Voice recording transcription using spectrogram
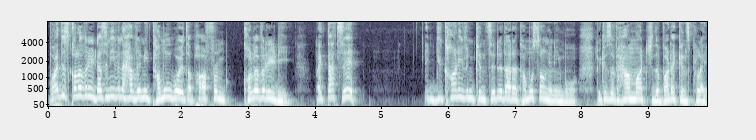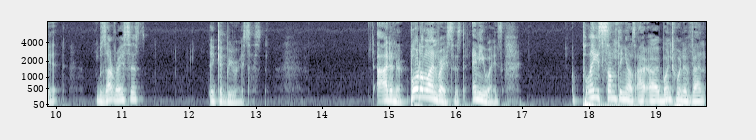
Why This Kolaveri doesn't even have any Tamil words apart from Kolaveridi. Like, that's it. You can't even consider that a Tamil song anymore because of how much the Vadakans play it. Was that racist? It could be racist. I don't know. Borderline racist. Anyways, play something else. I, I went to an event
